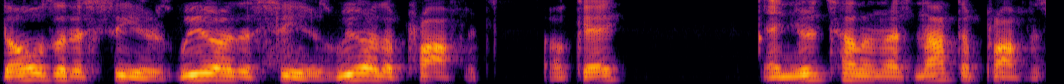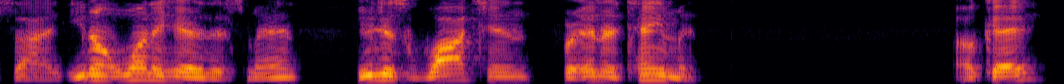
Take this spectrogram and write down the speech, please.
Those are the seers. We are the seers. We are the prophets, okay? And you're telling us not to prophesy. You don't want to hear this, man. You're just watching for entertainment. Okay?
